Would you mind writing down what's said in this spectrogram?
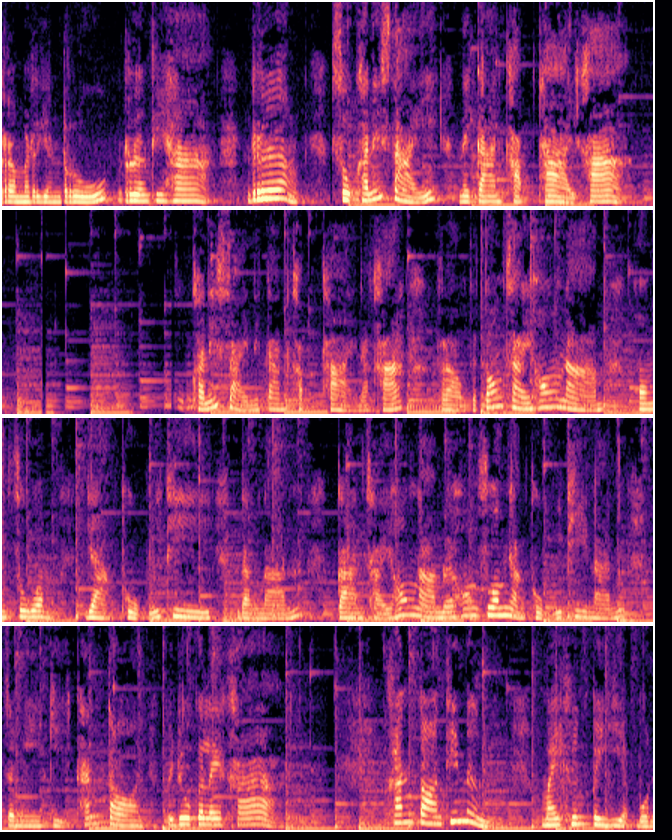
เรามาเรียนรู้เรื่องที่ 5 เรื่องสุขนิสัยในการขับถ่ายค่ะ ขนิสัยในการขับถ่ายนะคะ เราจะต้องใช้ห้องน้ำห้องส้วม อย่างถูกวิธี ดังนั้น การใช้ห้องน้ำและห้องส้วมอย่างถูกวิธีนั้น จะมีกี่ขั้นตอนไปดูกันเลยค่ะ ขั้นตอนที่ 1 ไม่ขึ้นไปเหยียบบน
